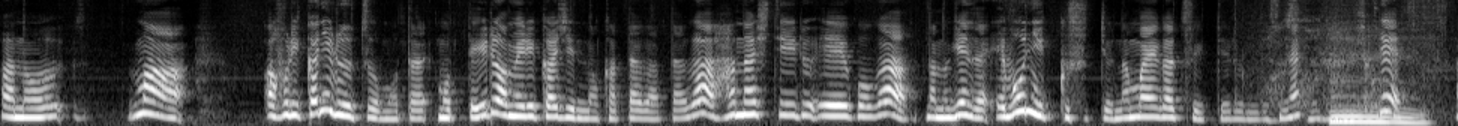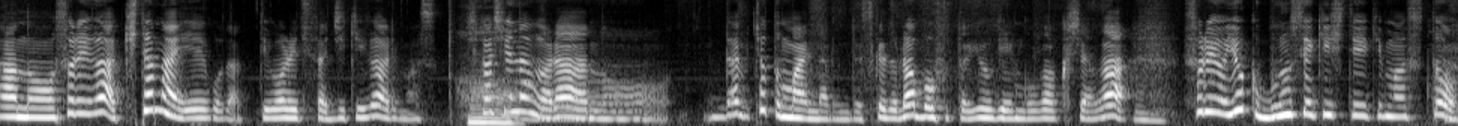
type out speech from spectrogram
あのまあアフリカにルーツを持た持っているアメリカ人の方々が話している英語があの現在エボニックスっていう名前がついてるんですね。うんであのそれが汚い英語だって言われてた時期があります。しかしながらあのだいぶちょっと前になるんですけどラボフという言語学者がそれをよく分析していきますと、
